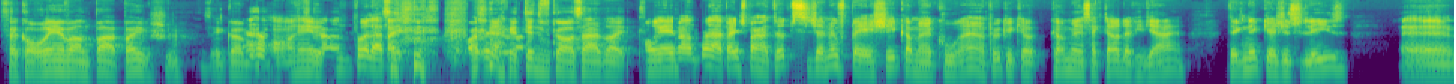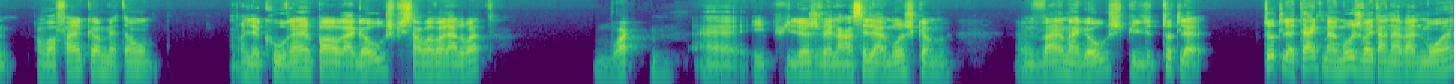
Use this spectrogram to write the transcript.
Fait qu'on réinvente pas la pêche. C'est comme. Non, on réinvente pas la pêche. Arrêtez de vous casser la tête. On réinvente pas la pêche pendant tout. si jamais vous pêchez comme un courant, un peu que, comme un secteur de rivière, technique que j'utilise, euh, on va faire comme, mettons, le courant part à gauche puis ça va vers la droite. Ouais. Euh, et puis là, je vais lancer la mouche comme vers ma gauche. Puis tout le, tout le temps que ma mouche va être en avant de moi,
